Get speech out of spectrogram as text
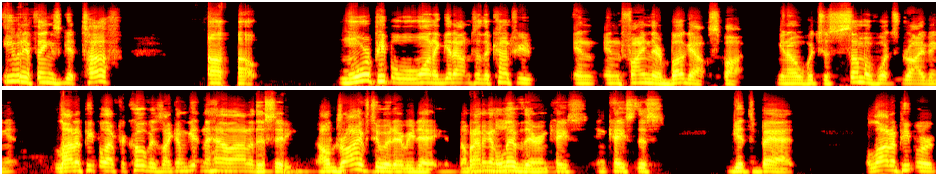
even if things get tough, uh, uh, more people will want to get out into the country and and find their bug out spot. You know, which is some of what's driving it. A lot of people after COVID is like, I'm getting the hell out of this city. I'll drive to it every day, but I'm going to live there in case in case this gets bad. A lot of people are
